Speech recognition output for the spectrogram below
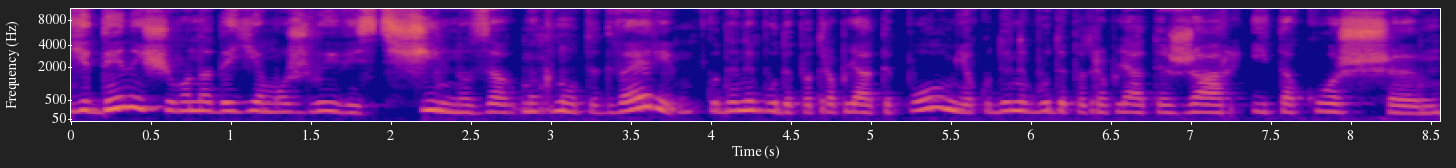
Єдине, що вона дає можливість щільно замикнути двері, куди не буде потрапляти полум'я, куди не буде потрапляти жар, і також е,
